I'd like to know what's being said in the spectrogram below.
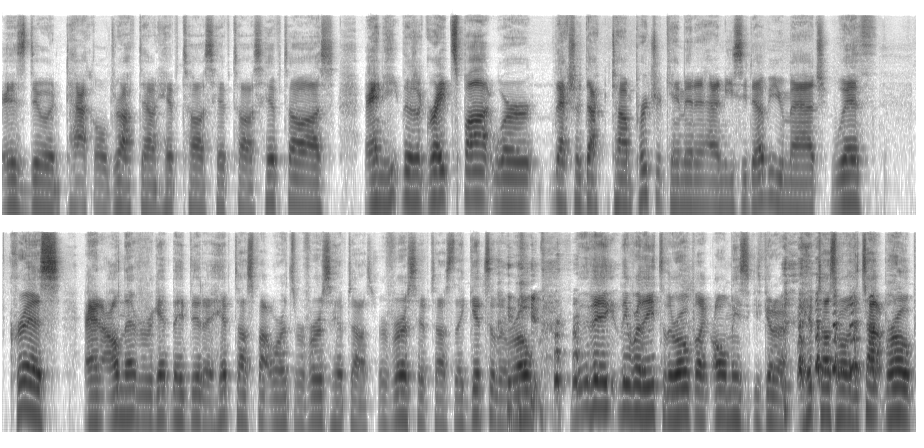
is doing tackle, drop down, hip toss, hip toss, hip toss, and he, there's a great spot where actually Dr. Tom Pritchard came in and had an ECW match with Chris, And I'll never forget they did a hip toss spot where it's reverse hip toss, reverse hip toss. They get to the rope, they, they where they get to the rope like, oh, he's, he's gonna hip toss him over the top rope,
